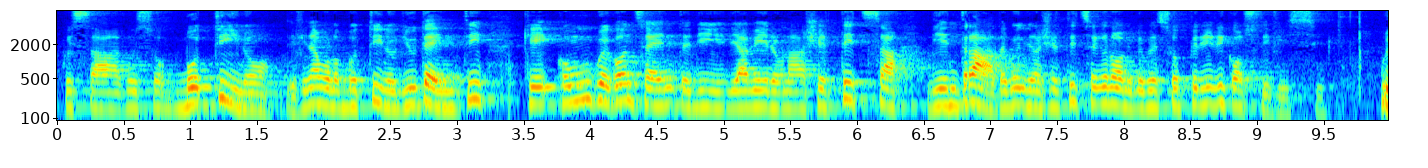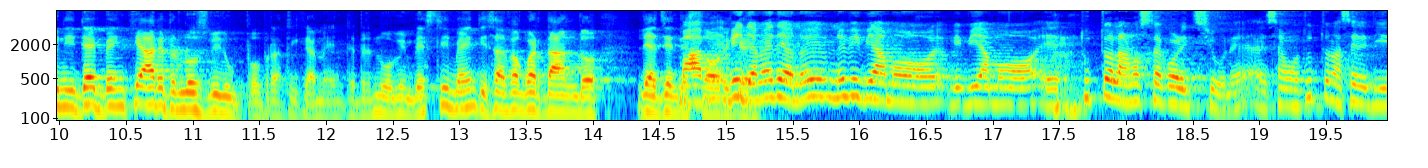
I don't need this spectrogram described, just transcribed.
questa, questo bottino, definiamolo bottino di utenti che comunque consente di, di avere una certezza di entrata, quindi una certezza economica per sopperire i costi fissi. Quindi idee ben chiare per lo sviluppo praticamente, per nuovi investimenti, salvaguardando le aziende Ma storiche. vedi Amedeo, noi, noi viviamo, viviamo eh, tutta la nostra coalizione, eh, siamo tutta una serie di,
